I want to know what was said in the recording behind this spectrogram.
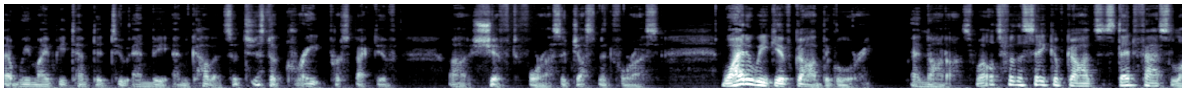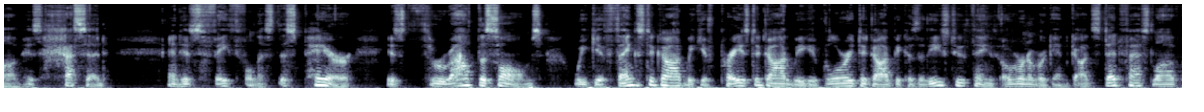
that we might be tempted to envy and covet. So it's just a great perspective uh, shift for us, adjustment for us. Why do we give God the glory and not us? Well, it's for the sake of God's steadfast love, his chesed, and his faithfulness. This pair is throughout the Psalms. We give thanks to God, we give praise to God, we give glory to God because of these two things over and over again God's steadfast love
